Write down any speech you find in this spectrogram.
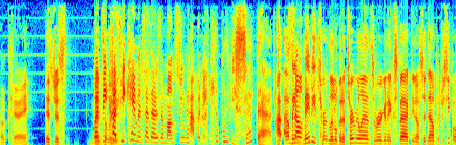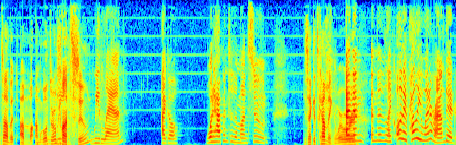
Okay. It's just But mentally. because he came and said there's a monsoon happening. I can't believe he said that. I, I mean, So- maybe a little bit of turbulence. We're gonna expect, you know, sit down, put your seatbelt on. But um, I'm going through a We- monsoon. We land. I go, what happened to the monsoon? He's like, it's coming. We're, we're And then and then like, oh, they probably went around it.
